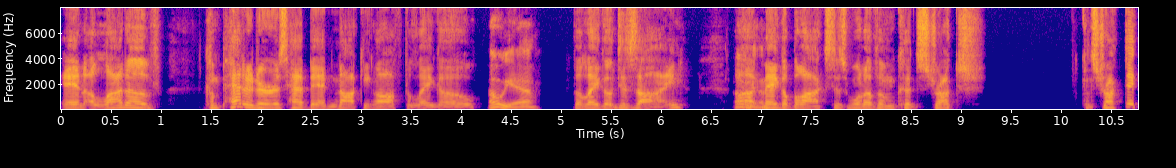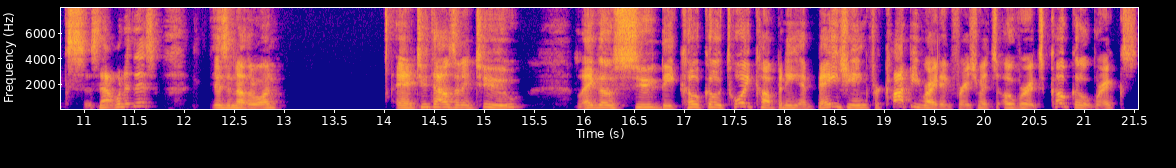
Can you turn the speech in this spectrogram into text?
and a lot of competitors have been knocking off the Lego Oh yeah. the Lego design. Oh, uh, yeah. Mega Bloks is one of them. Construct Constructix is that what it is? Is another one. In 2002, Lego sued the Coco Toy Company in Beijing for copyright infringements over its Coco bricks.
